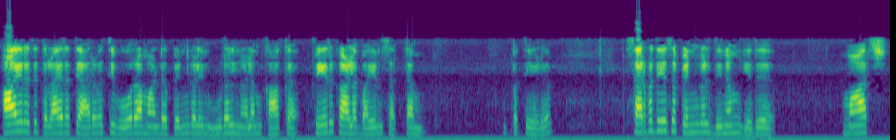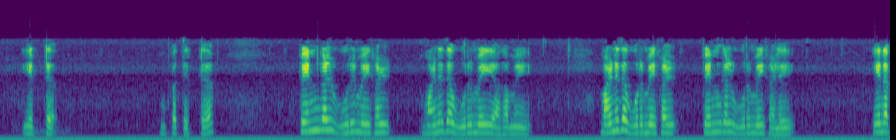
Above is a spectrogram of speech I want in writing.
ஆயிரத்தி தொள்ளாயிரத்தி அறுபத்தி ஓராம் ஆண்டு பெண்களின் உடல் நலம் காக்க பேறுகால பயன் சட்டம் முப்பத்தி ஏழு சர்வதேச பெண்கள் தினம் எது? மார்ச் எட்டு முப்பத்தெட்டு. பெண்கள் உரிமைகள் மனித உரிமையகமே. மனித உரிமைகள் பெண்கள் உரிமைகளே. என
